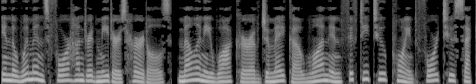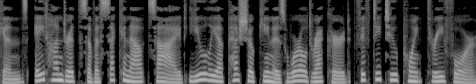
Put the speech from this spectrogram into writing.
In the women's 400 meters hurdles, Melaine Walker of Jamaica won in 52.42 seconds, 8 hundredths of a second outside Yulia Pechonkina's world record 52.34.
